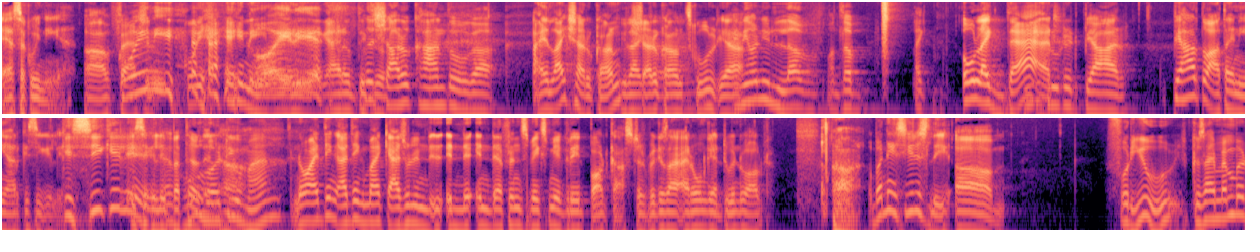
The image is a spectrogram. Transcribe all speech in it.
ऐसा कोई नहीं है। uh, कोई नहीं कोई है ही नहीं। कोई नहीं है। तो तो शाहरुख खान तो होगा। I like Shahrukh Khan. Shahrukh Khan school या एनीवन यू लव मतलब लाइक ओ लाइक दैट रूटेड प्यार। प्यार तो आता ही नहीं यार किसी के लिए। किसी के लिए? किसी के लिए पत्थर hurt you man no I think I think my casual indifference makes me a great podcaster because I don't get too involved but नहीं seriously for you because I remember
